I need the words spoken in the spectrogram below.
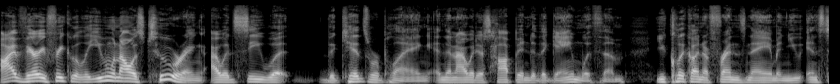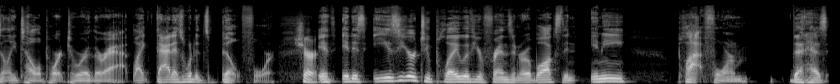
I very frequently, even when I was touring, I would see what the kids were playing, and then I would just hop into the game with them. You click on a friend's name, and you instantly teleport to where they're at. Like that is what it's built for. Sure. It, it is easier to play with your friends in Roblox than any platform that has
